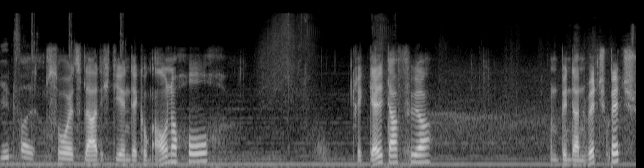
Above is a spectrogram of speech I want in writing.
Jeden Fall. So, jetzt lade ich die Entdeckung auch noch hoch. Krieg Geld dafür. Und bin dann Rich Bitch.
